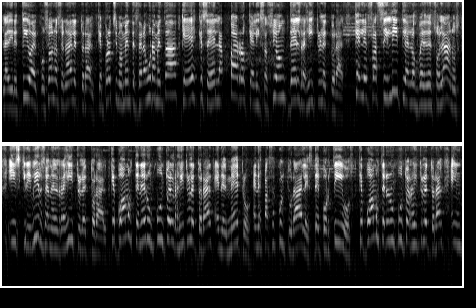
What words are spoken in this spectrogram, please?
la directiva del Consejo Nacional Electoral, que próximamente será juramentada, que es que se dé la parroquialización del registro electoral, que le facilite a los venezolanos inscribirse en el registro electoral, que podamos tener un punto del registro electoral en el metro, en espacios culturales, deportivos, que podamos tener un punto de registro electoral en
